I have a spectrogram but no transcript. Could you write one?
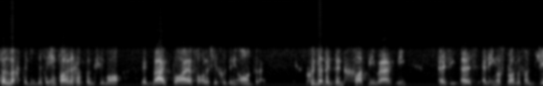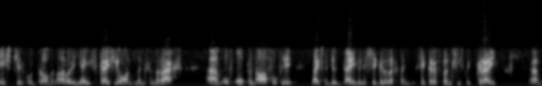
se ligte nie. Dis 'n eenvoudige funksie maar dit werk baie vir alles jy goed in die aand ry. Goed wat ek dink glad nie werk nie is is in Engels praat hulle van gesture control. Met ander woorde jy skuif jou hand links en regs um, of op en af of jy wys met jou duim in 'n sekere rigting sekere funksies te kry. Um,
